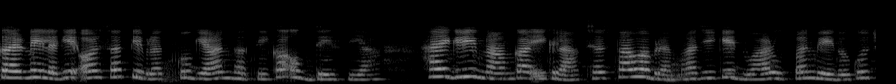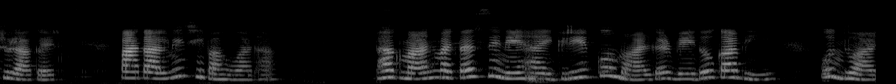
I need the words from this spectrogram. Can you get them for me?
करने लगे और सत्यव्रत को ज्ञान भक्ति का उपदेश दिया। हयग्रीव नाम का एक राक्षस था, वह ब्रह्मा जी के द्वार उत्पन्न वेदों को चुराकर पाताल में छिपा हुआ था। भगवान मत्स्य ने हयग्रीव को मारकर वेदों का भी उद्धार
